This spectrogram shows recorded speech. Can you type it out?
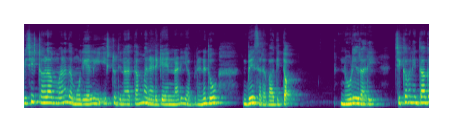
ವಿಶಿಷ್ಟಳ ಮನದ ಮೂಲೆಯಲ್ಲಿ ಇಷ್ಟು ದಿನ ತಮ್ಮ ನಡಿಗೆ ನಡೆಯ ಬೆಣೆದು ಬೇಸರವಾಗಿತ್ತು. ನೋಡಿದ್ರಾರಿ, ಚಿಕ್ಕವನಿದ್ದಾಗ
